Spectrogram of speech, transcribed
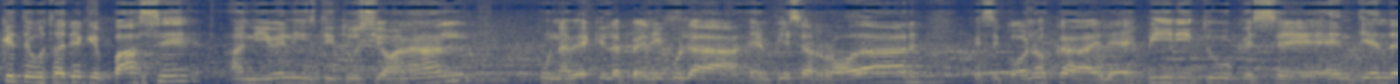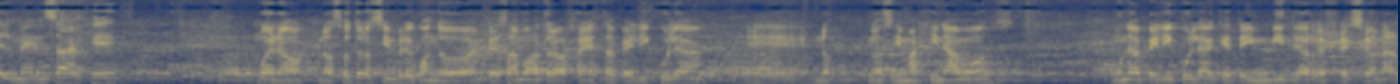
¿Qué te gustaría que pase a nivel institucional una vez que la película empiece a rodar, que se conozca el espíritu, que se entienda el mensaje? Bueno, nosotros siempre cuando empezamos a trabajar en esta película eh, nos, nos, imaginamos una película que te invite a reflexionar.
